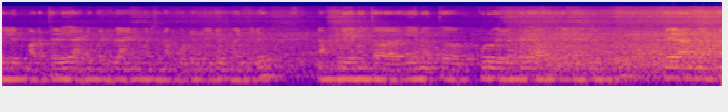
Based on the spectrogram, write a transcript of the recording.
ಡಿಲೀಟ್ ಮಾಡತ್ತೇಳಿ, ಆನಿ ಮಾಡಿರಿ, ಆನಿ ಮಾಡಿಸಿ ನಾವು ಫೋಟೋ ಡಿಲೀಟ್ ಮಾಡಿದ್ರಿ. ನಮ್ಮ ಏನಂತ ತ ಏನೋ ತ ಪೂರ್ವ ಇಲ್ಲ ಅವ್ರಿಗೆಲ್ಲ ಹೇಳಿದ್ರು ಆದ್ನಂತ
